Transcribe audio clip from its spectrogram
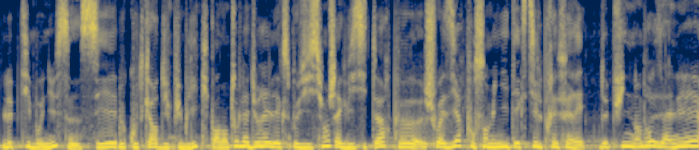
Le petit bonus, c'est le coup de cœur du public. Pendant toute la durée de l'exposition, chaque visiteur peut choisir pour son mini textile préféré. Depuis de nombreuses années,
